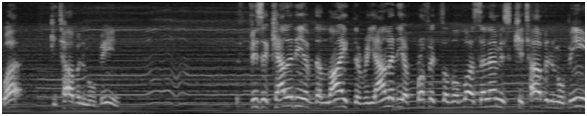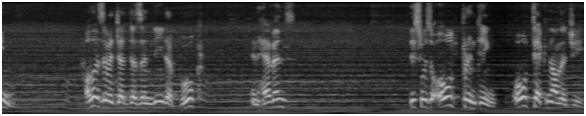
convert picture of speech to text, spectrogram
What? Kitab al-Mubeen. The physicality of the light, the reality of Prophet is Kitab al-Mubeen. Allah doesn't need a book in heavens. This was old printing, old technology.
